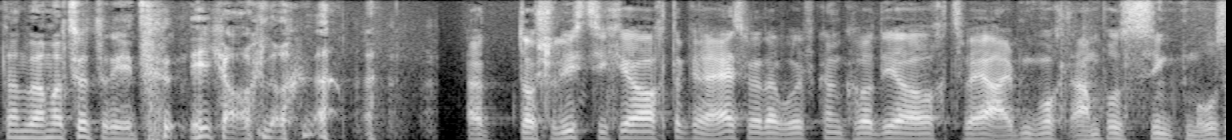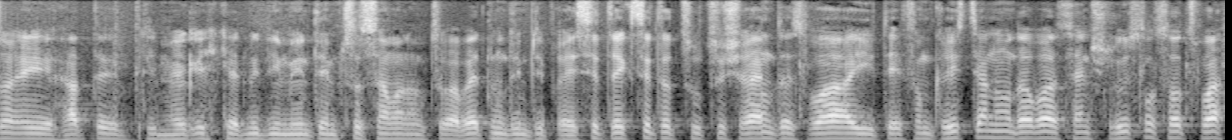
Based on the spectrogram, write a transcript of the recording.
Dann waren wir zu dritt. Ich auch noch. Äh, Da schließt sich ja auch der Kreis, weil der Wolfgang hat ja auch zwei Alben gemacht. Ambros singt Moser. Ich hatte die Möglichkeit, mit ihm in dem Zusammenhang zu arbeiten und ihm die Pressetexte dazu zu schreiben. Und das war eine Idee von Christian. Und aber sein Schlüsselsatz war,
